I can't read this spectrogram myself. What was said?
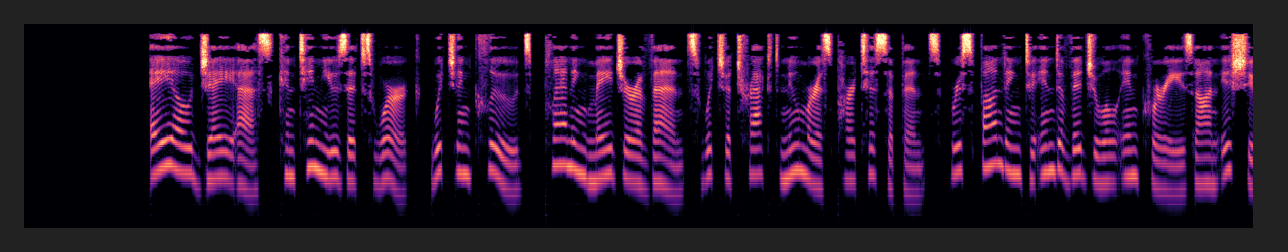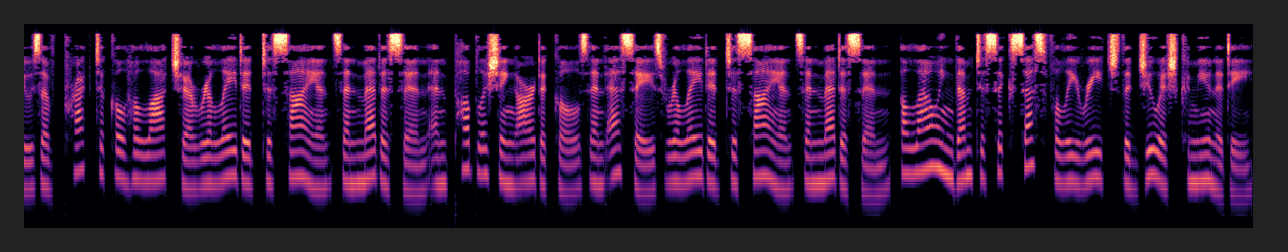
AOJS continues its work, which includes, planning major events which attract numerous participants, responding to individual inquiries on issues of practical halacha related to science and medicine and publishing articles and essays related to science and medicine, allowing them to successfully reach the Jewish community.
